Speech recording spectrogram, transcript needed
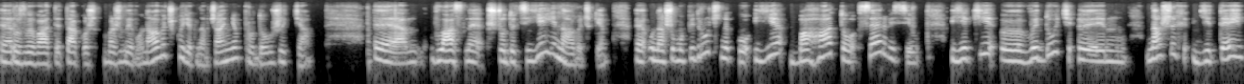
розвивати також важливу навичку, як навчання впродовж життя. Е, Власне, щодо цієї навички, е, у нашому підручнику є багато сервісів, які е, ведуть наших дітей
